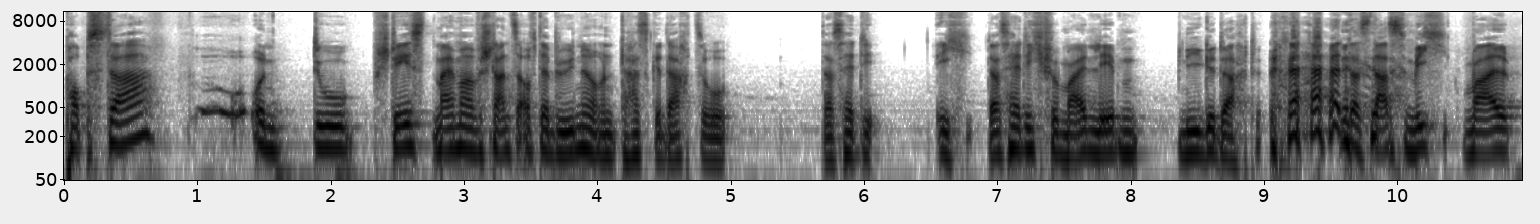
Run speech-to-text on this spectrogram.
Popstar und du stehst, manchmal standst auf der Bühne und hast gedacht so, das hätte ich, das hätte ich für mein Leben nie gedacht, dass das mich mal,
